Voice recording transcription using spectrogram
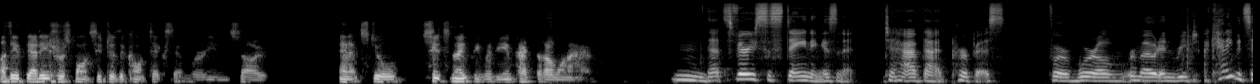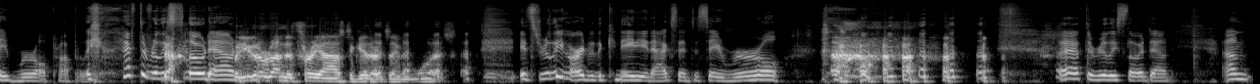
I think that is responsive to the context that we're in. So, and it still sits neatly with the impact that I want to have. Mm, that's very sustaining, isn't it? To have that purpose for rural, remote, and region. I can't even say rural properly. I have to really slow down. But you're going to run the three R's together. It's even worse. it's really hard with a Canadian accent to say rural. I have to really slow it down. Um,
